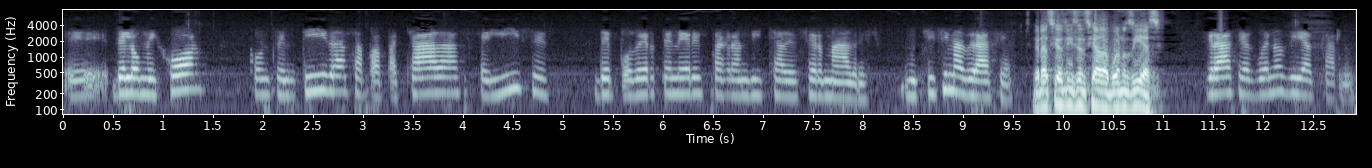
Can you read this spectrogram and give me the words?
eh, de lo mejor, consentidas, apapachadas, felices de poder tener esta gran dicha de ser madres. Muchísimas gracias. Gracias, licenciada. Buenos días. Gracias. Buenos días, Carlos.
